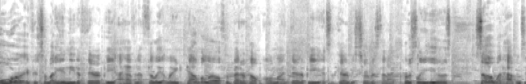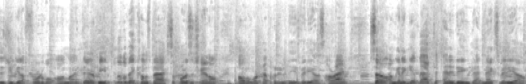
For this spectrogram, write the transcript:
Or if you're somebody in need of therapy, I have an affiliate link down below for BetterHelp Online Therapy. It's a therapy service that I personally use So what happens is you get affordable online therapy, a little bit comes back, supports the channel, all the work I put into these videos, all right? So I'm gonna get back to editing that next video.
